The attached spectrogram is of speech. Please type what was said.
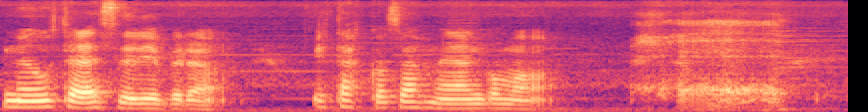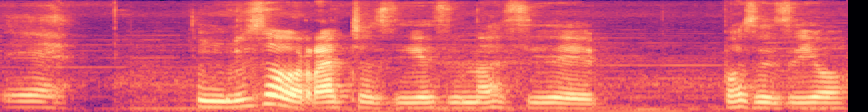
Me gusta la serie, pero estas cosas me dan como... Incluso borracho sigue siendo así de posesivo.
